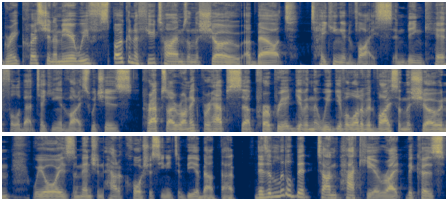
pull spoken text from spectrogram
Great question, Amir. We've spoken a few times on the show about taking advice and being careful about taking advice, which is perhaps ironic, perhaps appropriate, given that we give a lot of advice on the show and we always mention how cautious you need to be about that there's a little bit to unpack here, right? Because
